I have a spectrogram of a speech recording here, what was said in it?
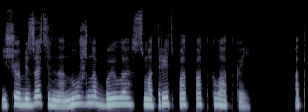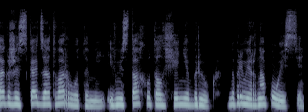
Еще обязательно нужно было смотреть под подкладкой, а также искать за отворотами и в местах утолщения брюк, например, на поясе.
